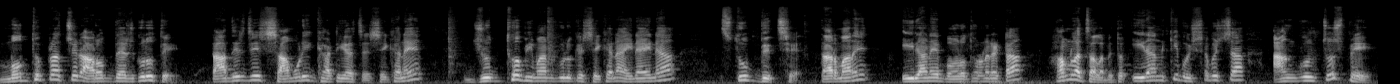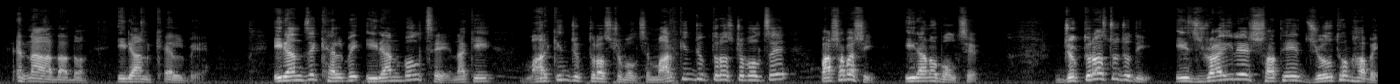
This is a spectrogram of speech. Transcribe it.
মধ্যপ্রাচ্যের আরব দেশগুলোতে তাদের যে সামরিক ঘাঁটি আছে, সেখানে যুদ্ধ বিমানগুলোকে সেখানে আইনা আইনা স্তূপ দিচ্ছে। তার মানে ইরানে বড় ধরনের একটা হামলা চালাবে। তো ইরান কি বৈশা বৈশা আঙ্গুল চষবে? না, দাদন, ইরান খেলবে। ইরান যে খেলবে, ইরান বলছে নাকি মার্কিন যুক্তরাষ্ট্র বলছে? মার্কিন যুক্তরাষ্ট্র বলছে, পাশাপাশি ইরানও বলছে। যুক্তরাষ্ট্র যদি ইসরায়েলের সাথে যৌথভাবে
